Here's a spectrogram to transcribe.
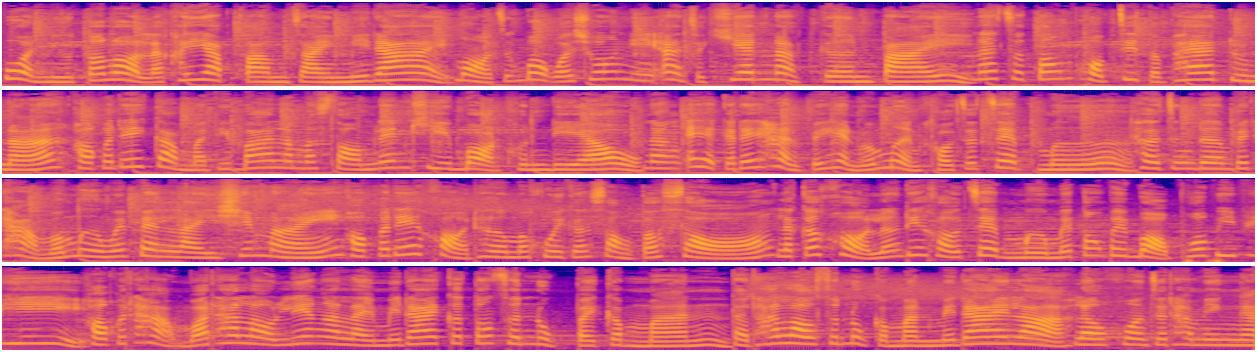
ปวดนิ้วตลอดและขยับตามใจไม่ได้ หมอจึงบอกว่าช่วงนี้อาจจะเครียดหนักเกินไป น่าจะต้องพบจิตแพทย์ดูนะ เขาก็ได้กลับมาที่บ้านแล้วมาซ้อมเล่นคีย์บอร์ดคนเดียวนางเอกก็ได้หันไปเห็นว่าเหมือนเขาจะเจ็บมือ เธอจึงเดินไปถามว่ามือไม่เป็นไรใช่ไหม เขาก็ได้ขอเธอมาคุยกัน 2 ต่อ 2 แล้วก็ขอเรื่องที่เขาเจ็บมือไม่ต้องไปบอกพวกพี่ๆ เขาก็ถามว่าถ้าเราเลี่ยงอะไรไม่ได้ก็ต้องสนุกไปกับมัน แต่ถ้าเราสนุกกับมันไม่ได้ล่ะ เราควรจะทำยังไง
